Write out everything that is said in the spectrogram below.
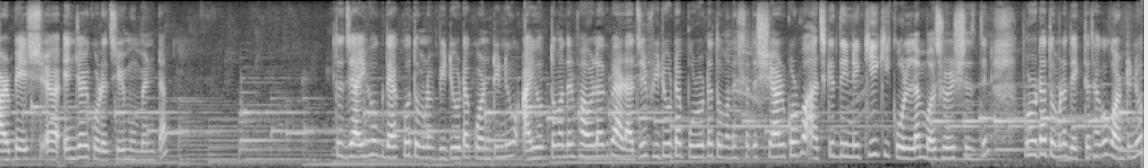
আর বেশ এনজয় করেছি ওই মুমেন্টটা তো যাই হোক, দেখো তোমরা ভিডিওটা কন্টিনিউ আই হোপ তোমাদের ভালো লাগবে। আর আজকের ভিডিওটা পুরোটা তোমাদের সাথে শেয়ার করব। আজকের দিনে কি কি করলাম বছরের শেষ দিন, পুরোটা তোমরা দেখতে থাকো কন্টিনিউ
